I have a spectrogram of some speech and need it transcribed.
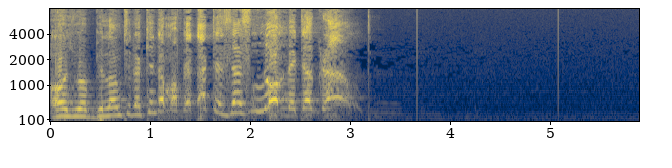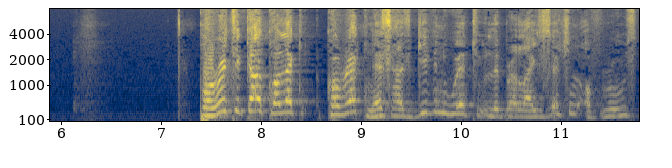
or you belong to the kingdom of the darkness. There's no middle ground. Political correctness has given way to liberalization of rules,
